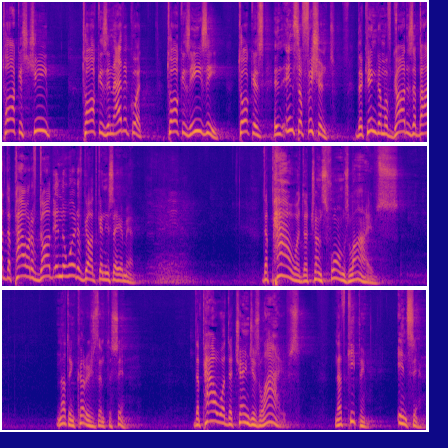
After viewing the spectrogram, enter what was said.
talk is cheap, talk is inadequate, talk is easy, talk is insufficient. The kingdom of God is about the power of God in the Word of God. Can you say amen? amen. The power that transforms lives, not encourage them to sin the power that changes lives, not keep him in sin.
